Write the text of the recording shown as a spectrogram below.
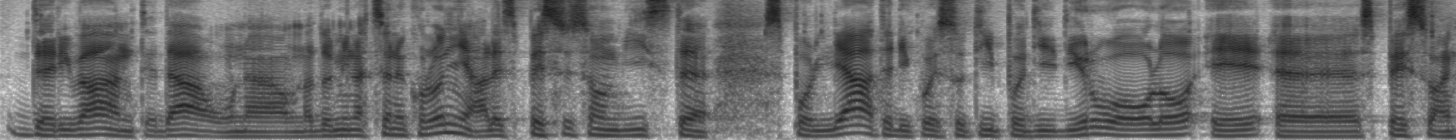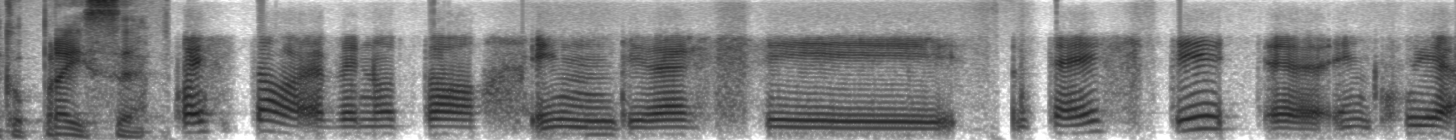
derivante da una, una, dominazione coloniale spesso si sono viste spogliate di questo tipo di, di ruolo e eh, spesso anche oppresse. Questo è avvenuto in diversi testi eh, in cui eh,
